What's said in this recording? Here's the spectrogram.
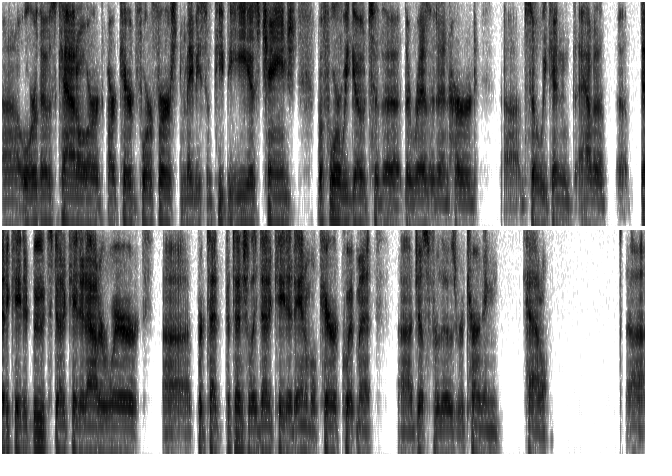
Uh, or those cattle are, are cared for first, and maybe some PPE is changed before we go to the, the resident herd. Um, so we can have a, a, dedicated boots, dedicated outerwear, uh, potentially dedicated animal care equipment uh, just for those returning cattle. Uh,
